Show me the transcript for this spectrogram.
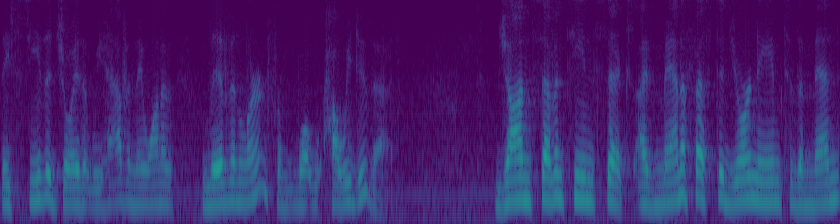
They see the joy that we have and they want to live and learn from what, how we do that. John 17, 6, I've manifested your name to the men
